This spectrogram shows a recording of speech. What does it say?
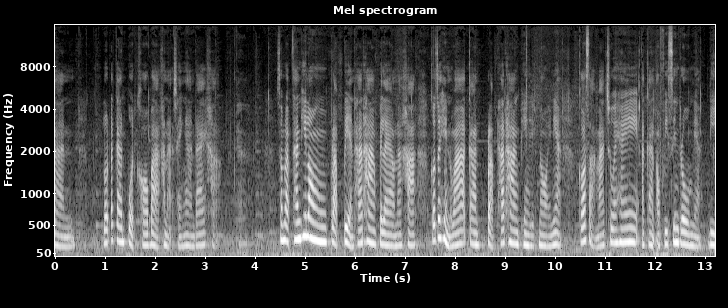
การลดอาการปวดคอบ่าขณะใช้งานได้ค่ะค่ะสำหรับท่านที่ลองปรับเปลี่ยนท่าทางไปแล้วนะคะ ก็จะเห็นว่าการปรับท่าทางเพียงเล็กน้อยเนี่ยก็สามารถช่วยให้อาการออฟฟิศซินโดรมเนี่ยดี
